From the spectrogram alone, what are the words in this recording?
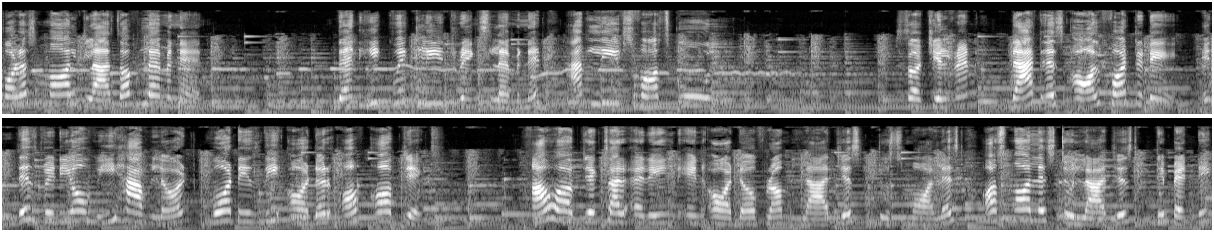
for a small glass of lemonade. Then he quickly drinks lemonade and leaves for school. So children, that is all for today. In this video, we have learned what is the order of objects. How objects are arranged in order from largest to smallest or smallest to largest depending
